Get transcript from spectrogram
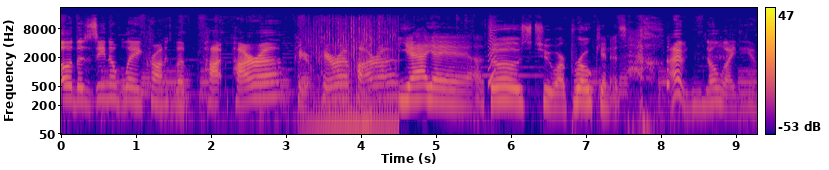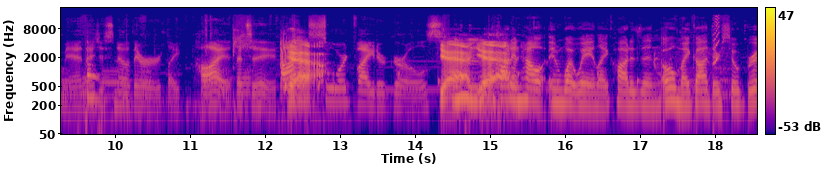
oh, the Xenoblade Chronicle, the pa- Para, Para, Para, Para. Yeah, yeah, yeah, yeah. Those two are broken as hell. I have no idea, man. I just know they're like hot. That's it. Hot Yeah. Sword fighter girls. Yeah, Mhm. yeah. Hot in how? In what way? Like hot as in? Oh my God, they're so br-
